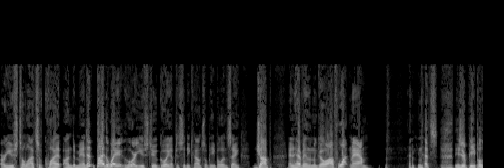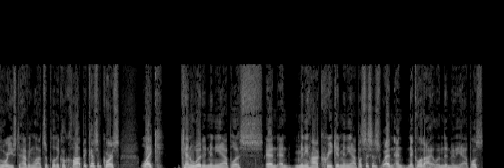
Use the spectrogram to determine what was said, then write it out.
are used to lots of quiet on demand. And by the way, who are used to going up to city council people and saying, jump, and having them go off, what, ma'am? I mean, that's these are people who are used to having lots of political clout because, of course, like Kenwood in Minneapolis and and Minnehaha Creek in Minneapolis, this is and, and Nicollet Island in Minneapolis,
